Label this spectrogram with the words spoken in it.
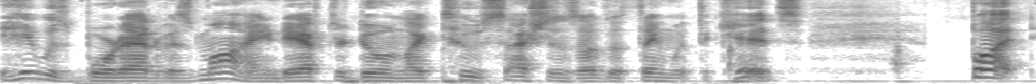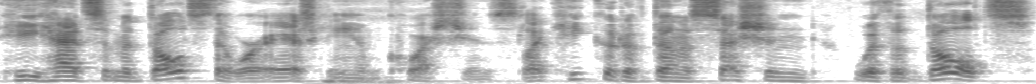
he was bored out of his mind after doing like two sessions of the thing with the kids. But he had some adults that were asking him questions. Like he could have done a session with adults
